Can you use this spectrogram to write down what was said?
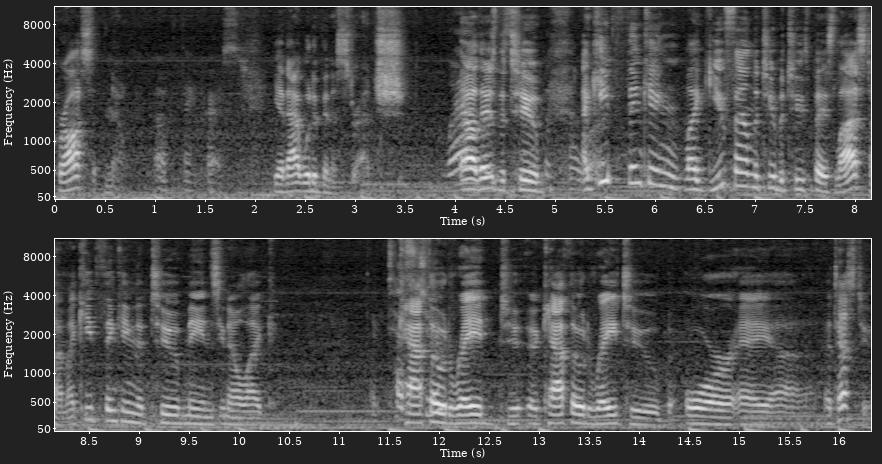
Cross? No. Oh, thank Christ. Yeah, that would have been a stretch. Well, Oh, there's the tube. I keep thinking, like, you found the tube of toothpaste last time. I keep thinking the tube means, you know, Like test cathode tube? ray tu- uh, cathode ray tube or a uh, a test tube.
